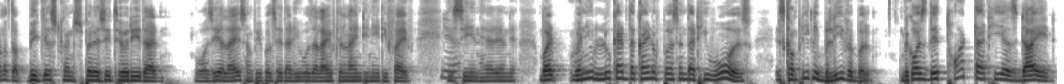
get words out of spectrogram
one of the biggest conspiracy theory that was he alive some people say that he was alive till 1985 Yeah. you see in here and there. but when you look at the kind of person that he was it's completely believable because they thought that he has died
